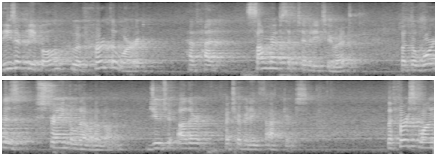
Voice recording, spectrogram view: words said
These are people who have heard the word, have had some receptivity to it, but the word is strangled out of them due to other attributing factors. The first one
